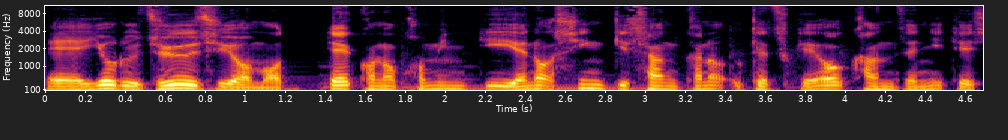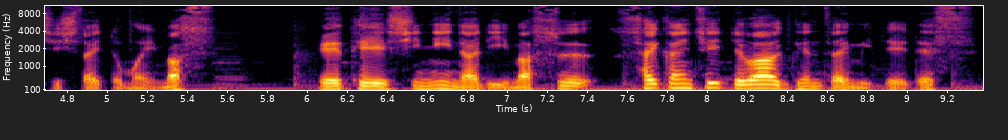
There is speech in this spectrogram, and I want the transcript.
えー、夜10時をもって、このコミュニティへの新規参加の受付を完全に停止したいと思います。えー、停止になります。再開については現在未定です。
